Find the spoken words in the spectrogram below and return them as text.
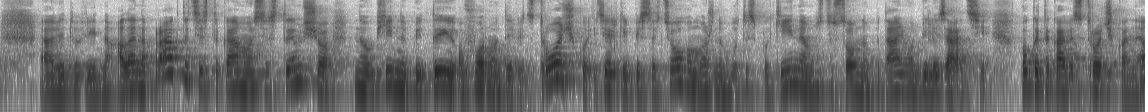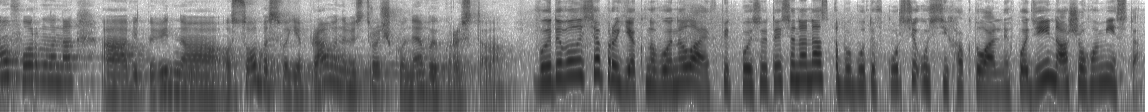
відповідно. Але на практиці стикаємося з тим, що необхідно піти оформити відстрочку, і тільки після цього можна бути спокійним стосовно питань мобілізації. Поки така відстрочка не оформлена, а відповідно особа своє право на відстрочку не використала. Ви дивилися проєкт Новини Лайф. Підписуйтеся на нас, аби бути в курсі усіх актуальних подій нашого міста.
